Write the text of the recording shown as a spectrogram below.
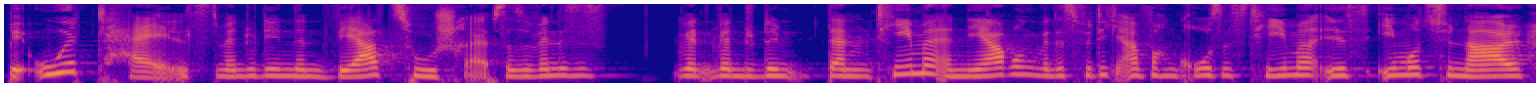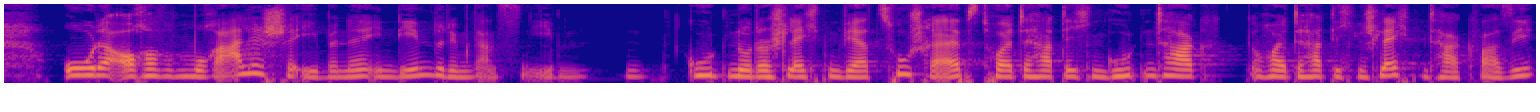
beurteilst, wenn du denen einen Wert zuschreibst. Also wenn es ist wenn, wenn du dem, deinem Thema Ernährung, wenn das für dich einfach ein großes Thema ist, emotional oder auch auf moralischer Ebene, indem du dem Ganzen eben einen guten oder schlechten Wert zuschreibst. Heute hatte ich einen guten Tag, heute hatte ich einen schlechten Tag quasi.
